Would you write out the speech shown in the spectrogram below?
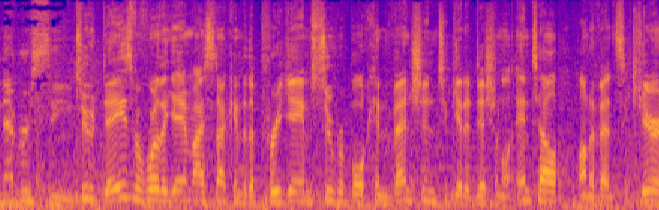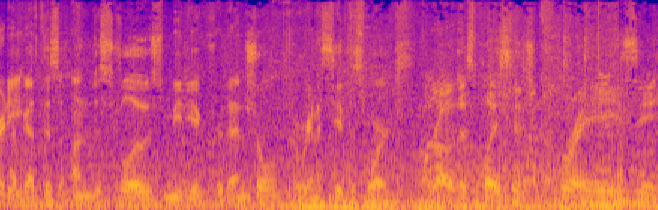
never seen. Two days before the game, I snuck into the pregame Super Bowl convention to get additional intel on event security. I've got this undisclosed media credential, and we're gonna see if this works. Bro, this place is crazy.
